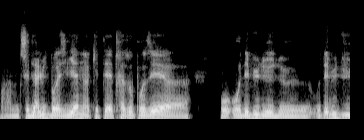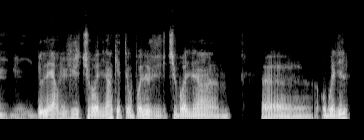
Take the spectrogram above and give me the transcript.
Voilà, donc, c'est de la lutte brésilienne qui était très opposée euh, au, au, début, de, de au début du, de l'ère du jiu-jitsu brésilien, qui était opposé au jiu-jitsu brésilien euh, euh, au Brésil.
